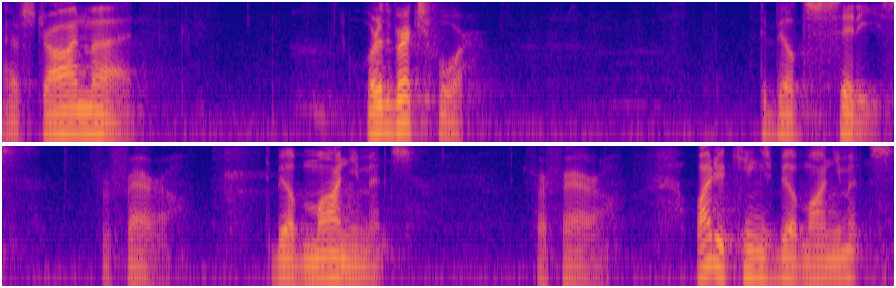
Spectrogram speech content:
out of straw and mud. What are the bricks for? To build cities for Pharaoh to build monuments for Pharaoh. Why do kings build monuments?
